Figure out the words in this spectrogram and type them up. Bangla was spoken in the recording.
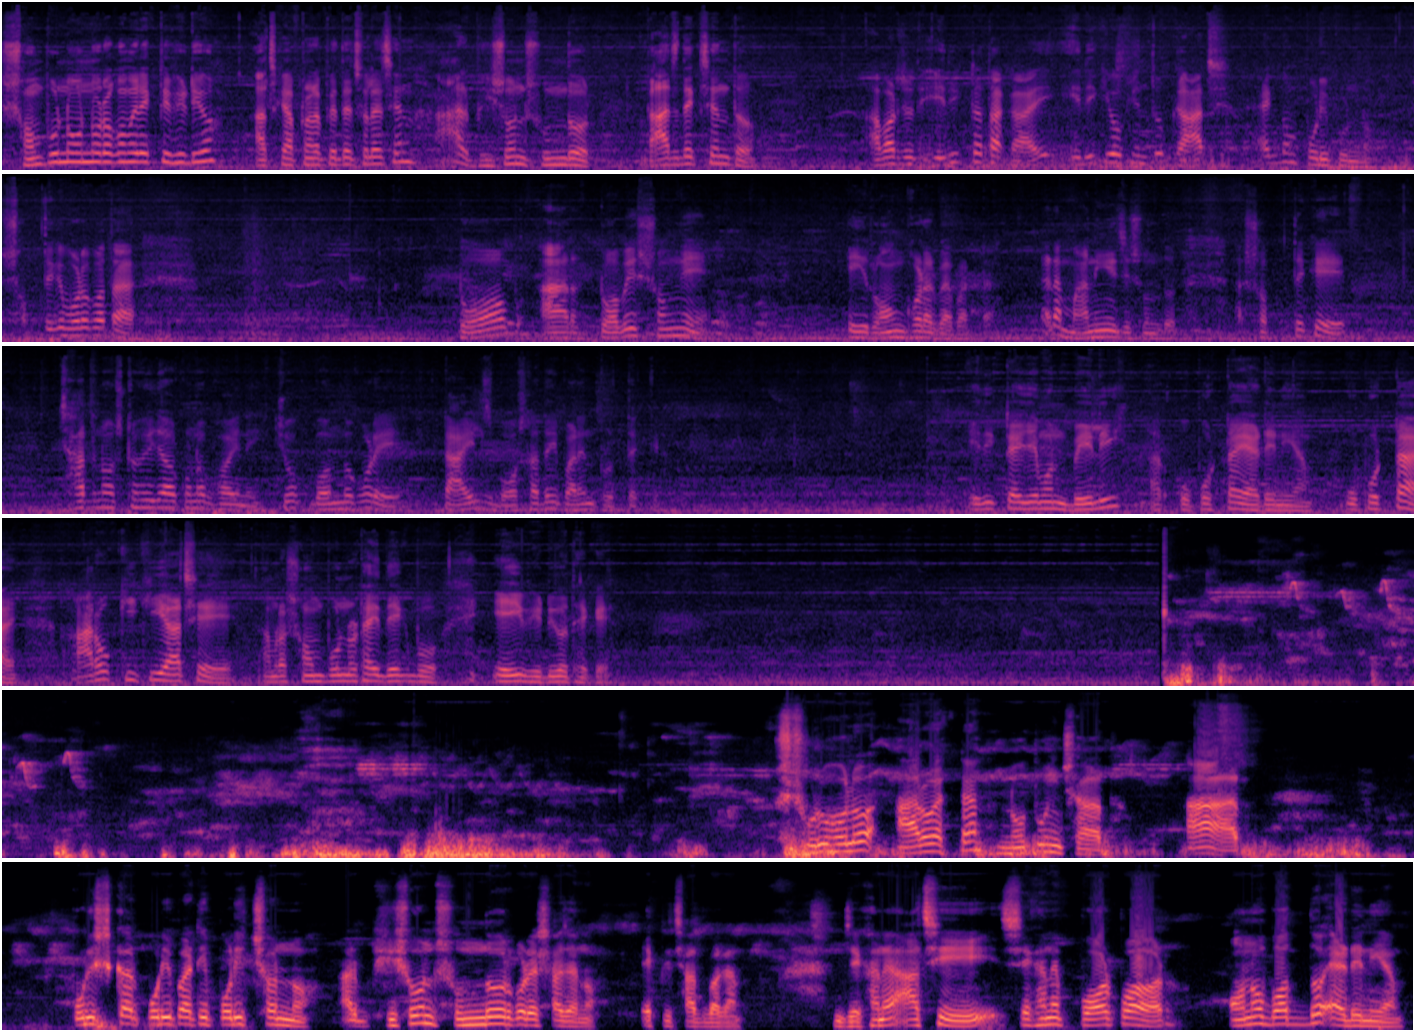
সম্পূর্ণ অন্য রকমের একটি ভিডিও আজকে আপনারা পেতে চলেছেন। আর ভীষণ সুন্দর গাছ দেখছেন তো? আবার যদি এদিকটা তাকায়, এদিকেও কিন্তু গাছ একদম পরিপূর্ণ। সব থেকে বড় কথা, টব আর টবের সঙ্গে এই রং করার ব্যাপারটা। এটা মানিয়েছে সুন্দর। আর সব থেকে ছাদ নষ্ট হয়ে যাওয়ার কোনো ভয় নেই। চোখ বন্ধ করে টাইলস বসাতেই পারেন প্রত্যেককে। এদিকটায় যেমন বেলি আর ওপরটায় অ্যাডেনিয়াম। উপরটায় আরও কি কি আছে আমরা সম্পূর্ণটাই দেখব এই ভিডিও থেকে। শুরু হলো আরও একটা নতুন ছাদ আর পরিষ্কার পরিপাটি, পরিচ্ছন্ন আর ভীষণ সুন্দর করে সাজানো। একটি ছাদ বাগান। যেখানে আছি, সেখানে পরপর অনবদ্য অ্যাডেনিয়াম।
